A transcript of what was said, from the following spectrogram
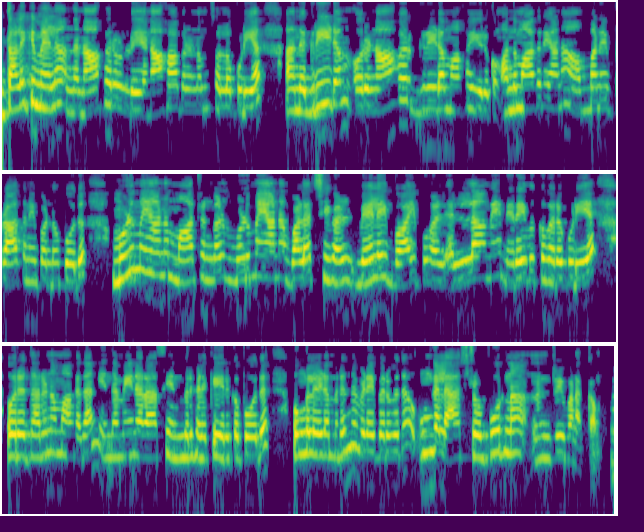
தலைக்கு மேல அந்த நாகருடைய நாகாபரணம் சொல்லக்கூடிய அந்த கிரீடம் ஒரு நாகர் கிரீடமாக இருக்கும். அந்த மாதிரியான அம்மனை பிரார்த்தனை பண்ணும்போது முழுமையான மாற்றங்கள் முழுமையான வளர்ச்சிகள் வேலை வாய்ப்புகள் எல்லாமே நிறைவுக்கு வரக்கூடிய ஒரு தருணமாக தான் இந்த மீனராசி என்பர்களுக்கு இருக்க போது. உங்களிடமிருந்து விடைபெறுவது உங்கள் ஆஸ்ட்ரோ பூர்ணா. நன்றி வணக்கம்.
